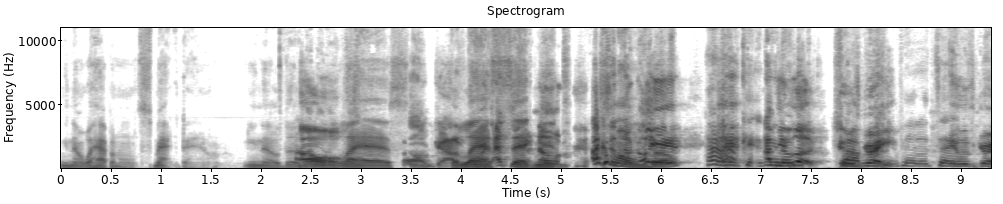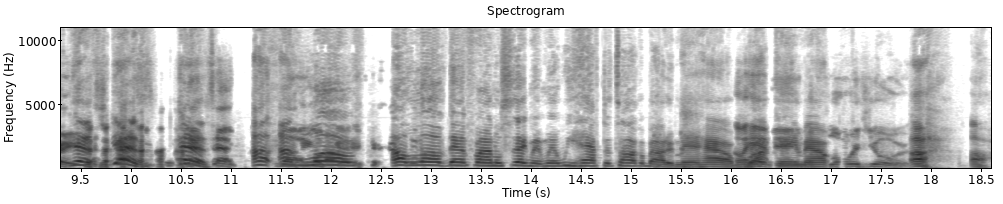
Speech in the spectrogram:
you know what happened on SmackDown. You know the Oh. last. Oh God! The last. I segment. I Come on, Go bro. ahead. How- can- I mean, know, look, it was great. Chief had a It was great. Yes, yes, yes. I, I love, okay. I love that final segment, when We have to talk about it, man. How Go Brock ahead, man. came The out. floor is yours. Ah, ah.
